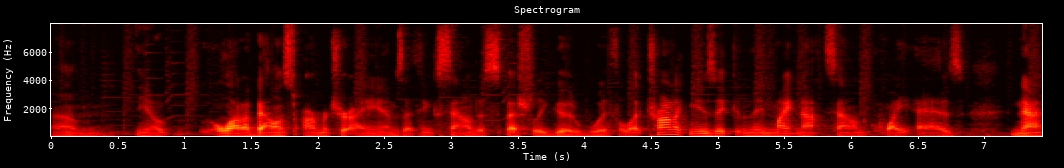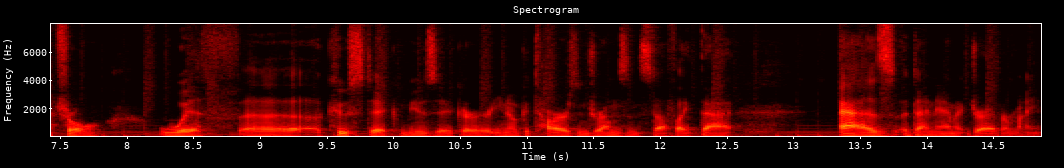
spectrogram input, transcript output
Um, you know, a lot of balanced armature IEMs I think sound especially good with electronic music and they might not sound quite as natural with uh, acoustic music or, you know, guitars and drums and stuff like that as a dynamic driver might.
